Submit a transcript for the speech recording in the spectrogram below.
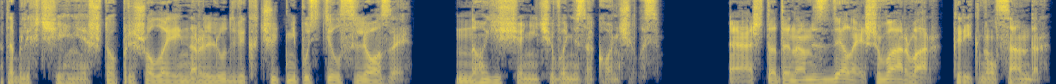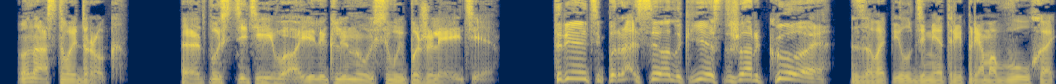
От облегчения, что пришел Эйнер, Людвиг чуть не пустил слезы. Но еще ничего не закончилось. «А что ты нам сделаешь, варвар?» — крикнул Сандер. «У нас твой друг». «Отпустите его, или, клянусь, вы пожалеете». «Третий поросенок ест жаркое!» — завопил Диметрий прямо в ухо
